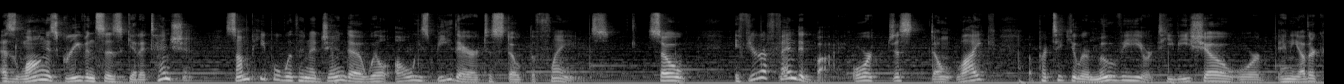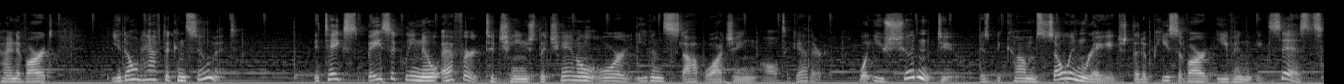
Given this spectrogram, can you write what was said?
as long as grievances get attention, some people with an agenda will always be there to stoke the flames. So If you're offended by, or just don't like, a particular movie or TV show or any other kind of art, you don't have to consume it. It takes basically no effort to change the channel or even stop watching altogether. What you shouldn't do is become so enraged that a piece of art even exists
